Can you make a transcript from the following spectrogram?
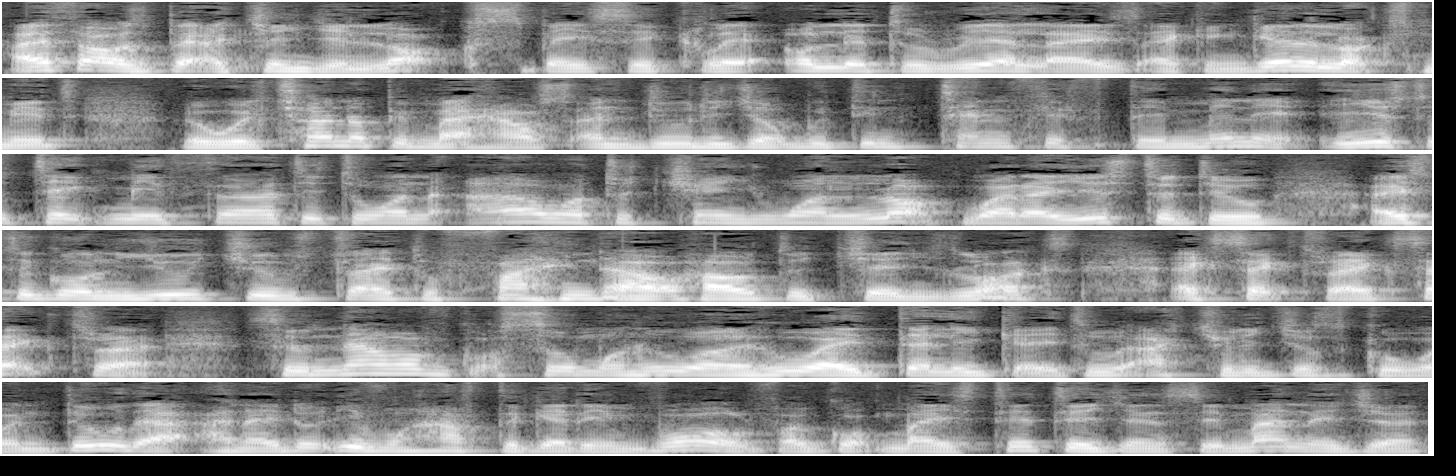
I thought I was better changing locks, basically, only to realize I can get a locksmith who will turn up in my house and do the job within 10, 15 minutes. It used to take me 30 to an hour to change one lock. What I used to do, I used to go on YouTube, try to find out how to change locks, etc., etc. So now I've got someone who I, who I delegate who actually just go and do that. And I don't even have to get involved. I've got my state agency manager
